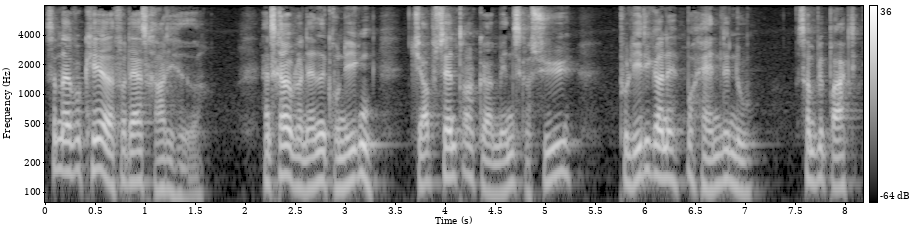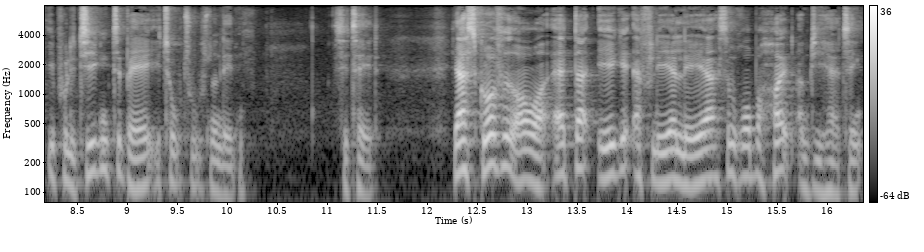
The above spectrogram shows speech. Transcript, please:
som advokerede for deres rettigheder. Han skrev blandt andet kronikken Jobcentre gør mennesker syge. Politikerne må handle nu, som blev bragt i politikken tilbage i 2019. Citat. Jeg er skuffet over, at der ikke er flere læger, som råber højt om de her ting.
